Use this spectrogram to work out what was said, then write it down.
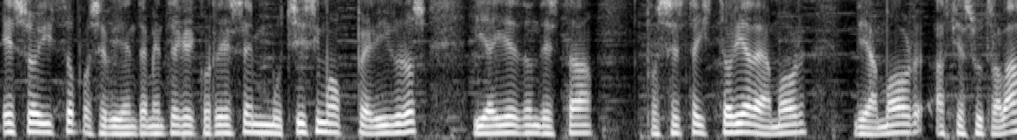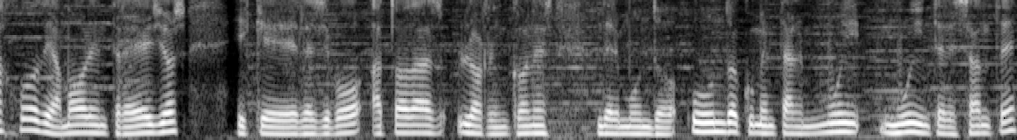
Eso hizo, pues evidentemente, que corriesen muchísimos peligros y ahí es donde está, pues esta historia de amor, de amor hacia su trabajo, de amor entre ellos y que les llevó a todos los rincones del mundo. Un documental muy, muy interesante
